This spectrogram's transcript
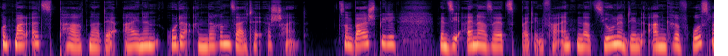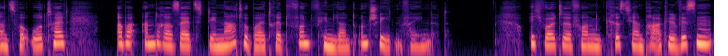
und mal als Partner der einen oder anderen Seite erscheint. Zum Beispiel, wenn sie einerseits bei den Vereinten Nationen den Angriff Russlands verurteilt, aber andererseits den NATO-Beitritt von Finnland und Schweden verhindert. Ich wollte von Christian Brakel wissen,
